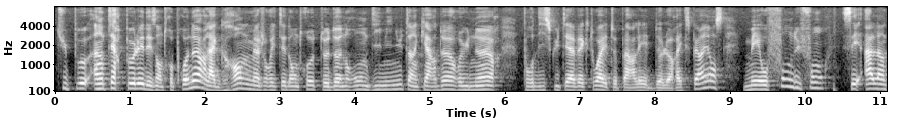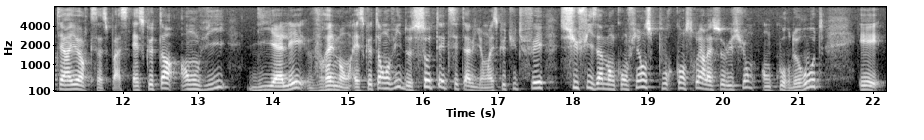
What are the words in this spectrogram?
Tu peux interpeller des entrepreneurs, la grande majorité d'entre eux te donneront 10 minutes, un quart d'heure, une heure pour discuter avec toi et te parler de leur expérience. Mais au fond du fond, c'est à l'intérieur que ça se passe. Est-ce que tu as envie d'y aller vraiment. Est-ce que tu as envie de sauter de cet avion? Est-ce que tu te fais suffisamment confiance pour construire la solution en cours de route? Et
